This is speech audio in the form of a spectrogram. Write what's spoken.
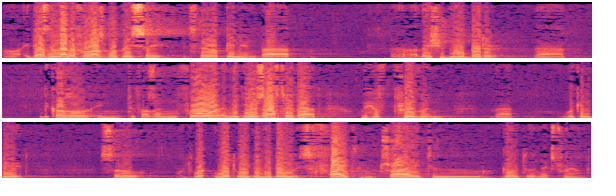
Uh, it doesn't matter for us what they say. It's their opinion, but uh, they should know better that because in 2004 and the years after that, we have proven that we can do it. So what, what we're going to do is fight and try to go to the next round.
